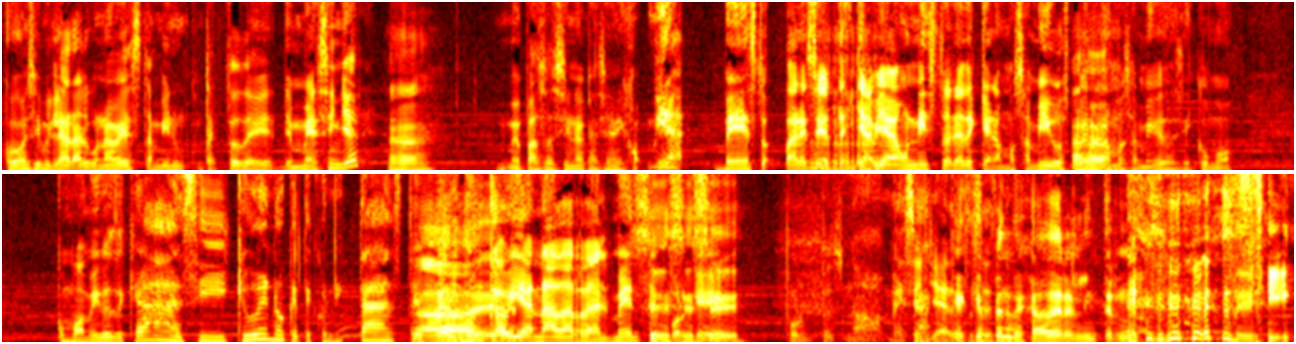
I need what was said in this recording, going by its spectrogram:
Fue muy similar. Alguna vez también un contacto de, de Messenger ajá. Me pasó así una canción y dijo: Mira, ve esto. Para eso ya, te- ya había una historia de que éramos amigos, pero Ajá. éramos amigos así como. Como amigos de que, ah, sí, qué bueno que te conectaste. Ah, pero nunca había nada realmente Sí, porque. sí. Por, pues no, Ah, Messenger. ¿Qué, qué no. pendejada era el internet. Sí. sí.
